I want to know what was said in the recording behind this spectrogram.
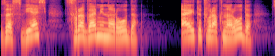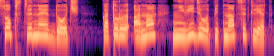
За связь с врагами народа. А этот враг народа — собственная дочь, которую она не видела 15 лет.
